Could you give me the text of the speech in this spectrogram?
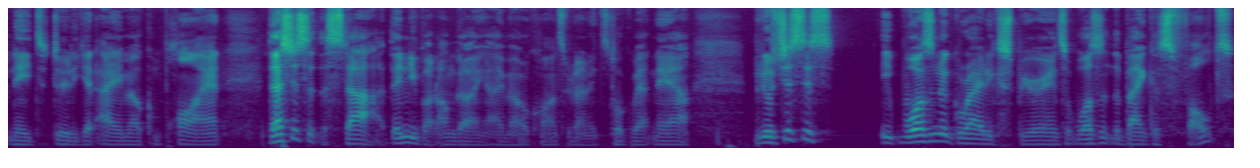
need to do to get AML compliant. That's just at the start. Then you've got ongoing AML requirements we don't need to talk about now. But it was just this, it wasn't a great experience. It wasn't the banker's fault.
